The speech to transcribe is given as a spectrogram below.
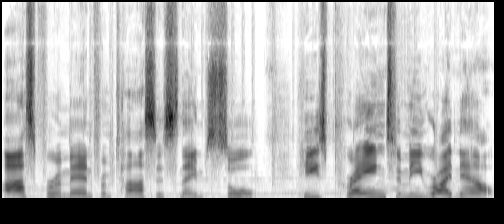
ask for a man from Tarsus named Saul. He's praying to me right now.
